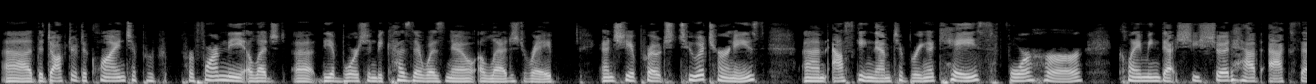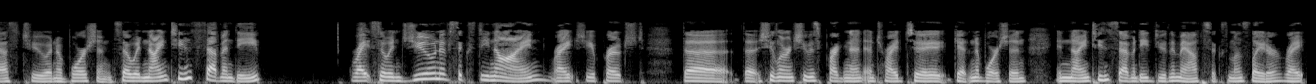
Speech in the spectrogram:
Uh, the doctor declined to per- perform the alleged uh, the abortion because there was no alleged rape, and she approached two attorneys, um, asking them to bring a case for her, claiming that she should have access to an abortion. So in 1970 right? So in June of 69, right, she approached the, the, she learned she was pregnant and tried to get an abortion. In 1970, do the math, six months later, right,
